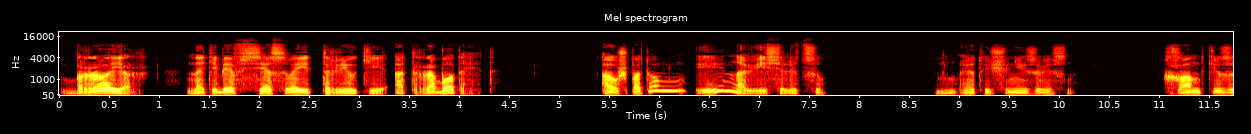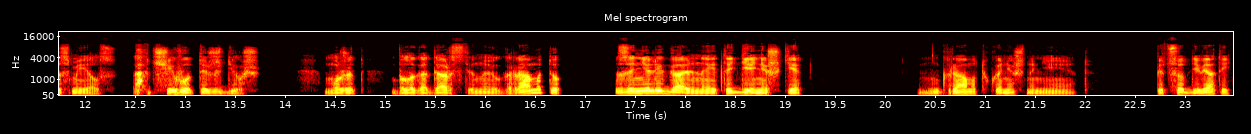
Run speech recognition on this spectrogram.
Броер на тебе все свои трюки отработает а уж потом и на виселицу. Ну, это еще неизвестно. Хантке засмеялся. — А чего ты ждешь? Может, благодарственную грамоту за нелегальные-то денежки? Грамоту, конечно, нет. 509-й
